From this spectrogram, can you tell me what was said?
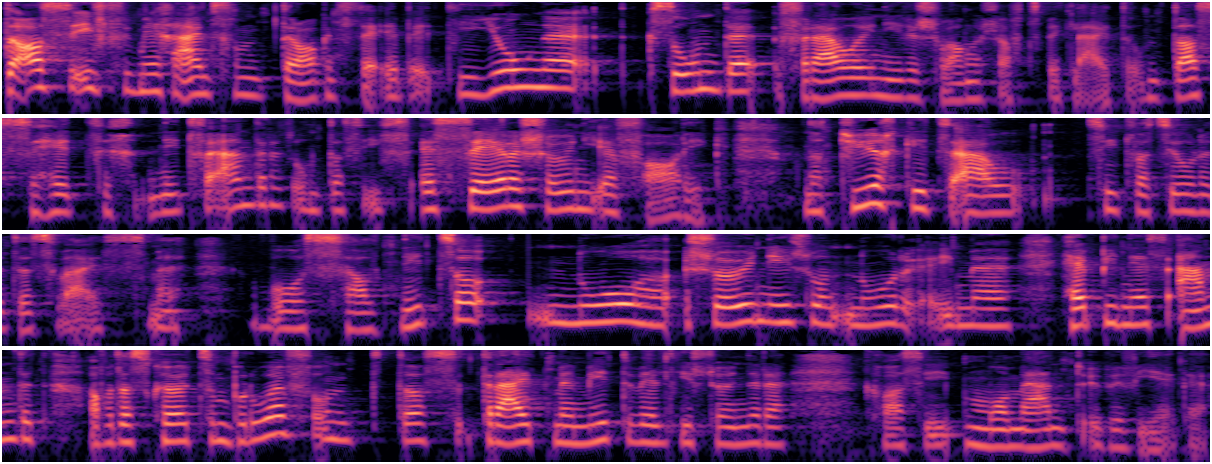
Das ist für mich eins vom tragendsten. Eben die jungen gesunden Frauen in ihrer Schwangerschaft zu begleiten. Und das hat sich nicht verändert und das ist eine sehr schöne Erfahrung. Natürlich gibt es auch Situationen, das weiß man, wo es halt nicht so nur schön ist und nur immer Happiness endet. Aber das gehört zum Beruf und das treibt man mit, weil die schöneren quasi Momente überwiegen.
